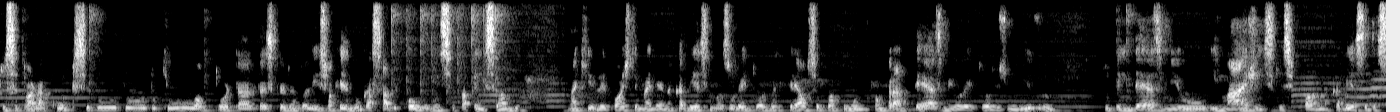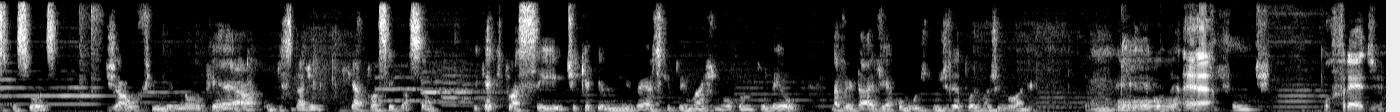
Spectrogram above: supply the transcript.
tu se torna cúmplice do, do, do que o autor está tá escrevendo ali. Só que ele nunca sabe como você está pensando naquilo. Ele pode ter uma ideia na cabeça mas o leitor vai criar o seu próprio mundo. Então para 10 mil leitores de um livro tu tem 10 mil imagens que se formam na cabeça dessas pessoas. Já o filme não quer a cumplicidade, ele quer a tua aceitação. Ele quer que tu aceite que aquele universo que tu imaginou quando tu leu, na verdade é como o diretor imaginou, né? Então é, completamente é. diferente. O Fred.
